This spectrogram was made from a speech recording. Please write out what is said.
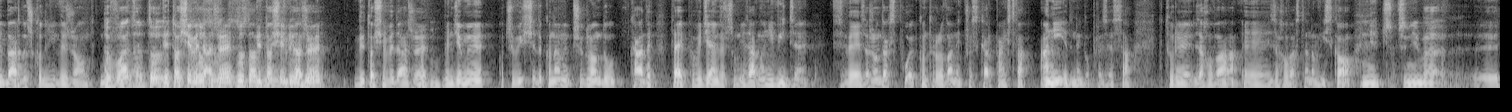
y, bardzo szkodliwy rząd Dobrze, władzy. to- gdy to się to wydarzy, gdy to się wydarzy, gdy to się wydarzy, Mhm. będziemy, oczywiście dokonamy przeglądu kadr. Tak jak powiedziałem zresztą niedawno, nie widzę w zarządach spółek kontrolowanych przez Skarb Państwa ani jednego prezesa, który zachowa, y, zachowa stanowisko. Nie, czy, czy nie ma y,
